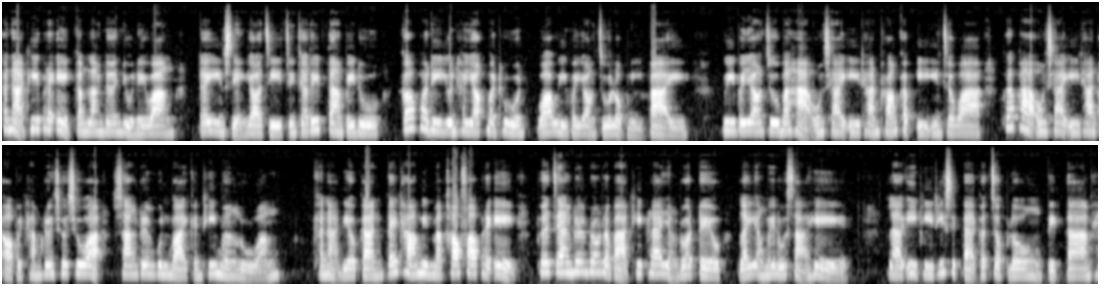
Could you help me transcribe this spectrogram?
ขณะที่พระเอกกำลังเดินอยู่ในวัง ได้ยินเสียงยอจีจึงจะรีบตามไปดู ก็พอดียุนฮยอกมาทูลว่าวีบยองจูหลบหนีไป วีบยองจูมาหาองค์ชายอีธานพร้อมกับอีอินจวา เพื่อพาองค์ชายอีธานออกไปทำเรื่องชั่วๆ สร้างเรื่องวุ่นวายกันที่เมืองหลวง ขณะเดียวกันได้เท้ามินมาเข้าเฝ้าพระเอก เพื่อแจ้งเรื่องโรคระบาดที่แพร่อย่างรวดเร็ว และยังไม่รู้สาเหตุแล้ว EP ที่ 18 ก็จบลง ติดตามแฮ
